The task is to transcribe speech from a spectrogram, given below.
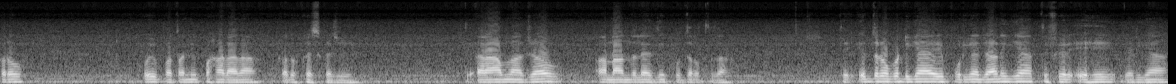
ਕਰੋ। ਕੋਈ ਪਤਾ ਨਹੀਂ ਪਹਾੜਾਂ ਦਾ ਕਦੋਂ ਖਿਸਕ ਜੇ ਤੇ ਆਰਾਮ ਨਾਲ ਜਾਓ, ਆਨੰਦ ਲੈ ਦੀ ਕੁਦਰਤ ਦਾ। ਤੇ ਇਧਰੋਂ ਗੱਡੀਆਂ ਇਹ ਪੂਰੀਆਂ ਜਾਣਗੀਆਂ ਤੇ ਫਿਰ ਇਹ ਜਿਹੜੀਆਂ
